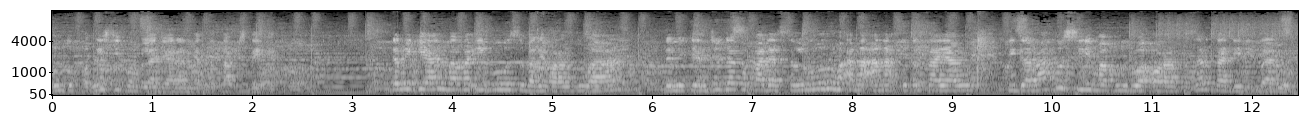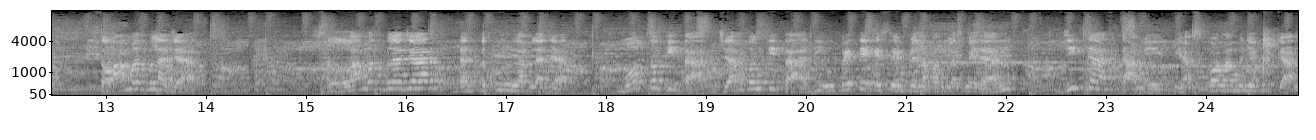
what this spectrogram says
untuk pengisi pembelajaran yang tetap stay at home. Demikian Bapak Ibu sebagai orang tua, demikian juga kepada seluruh anak-anakku tersayang 352 orang peserta didik baru. Selamat belajar. Selamat belajar dan tekunlah belajar. Moto kita, jargon kita di UPT SMP 18 Medan, jika kami pihak sekolah menyebutkan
